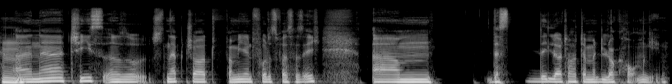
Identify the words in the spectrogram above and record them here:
Hm. äh, ne, Cheese, also Snapshot, Familienfotos, was weiß ich, ähm, dass die Leute auch damit locker umgehen.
